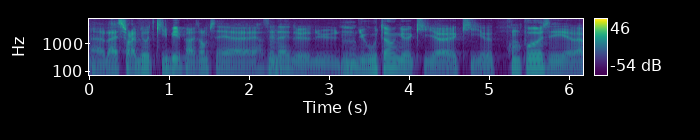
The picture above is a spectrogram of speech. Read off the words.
euh, bah, sur la BO de Kill Bill, par exemple, c'est euh, RZA de- du, Mm. du Wu-Tang qui, euh, qui euh, compose et euh,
